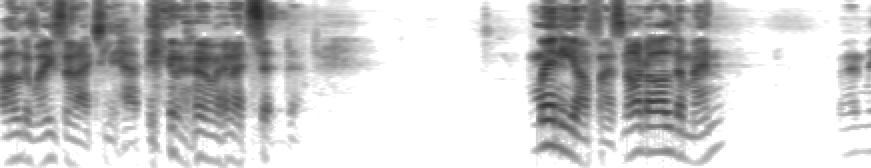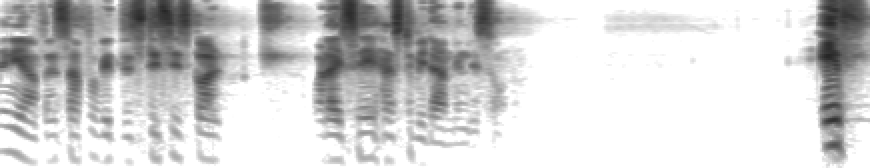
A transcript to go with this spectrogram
all the wives are actually happy when I said that. Many of us, not all the men, but many of us suffer with this. Is called what I say has to be done in this home. If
